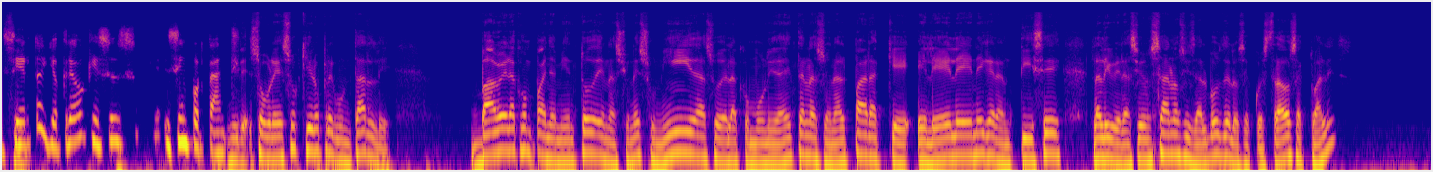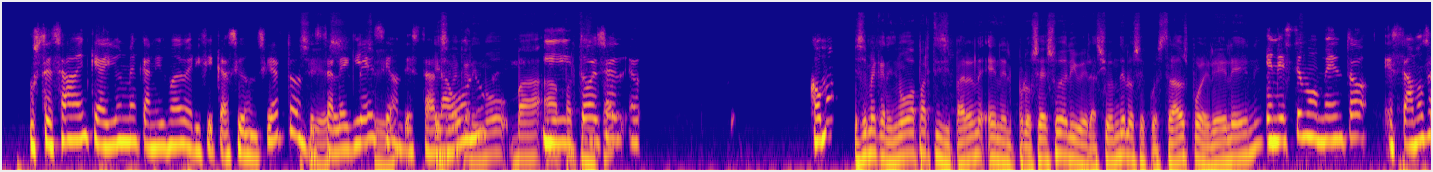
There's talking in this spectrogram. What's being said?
Sí. ¿cierto? Yo creo que eso es, es importante. Mire, sobre eso quiero preguntarle. ¿Va a haber acompañamiento de Naciones Unidas o de la comunidad internacional para que el ELN garantice la liberación sanos y salvos de los secuestrados actuales? Ustedes saben que hay un mecanismo de verificación, ¿cierto? Donde Sí, está es- la iglesia, sí. donde está ¿Ese la ONU. mecanismo va a y todo ese, participar? eh, ¿Cómo? ¿Ese mecanismo va a participar en, en el proceso de liberación de los secuestrados por el ELN? En este momento estamos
